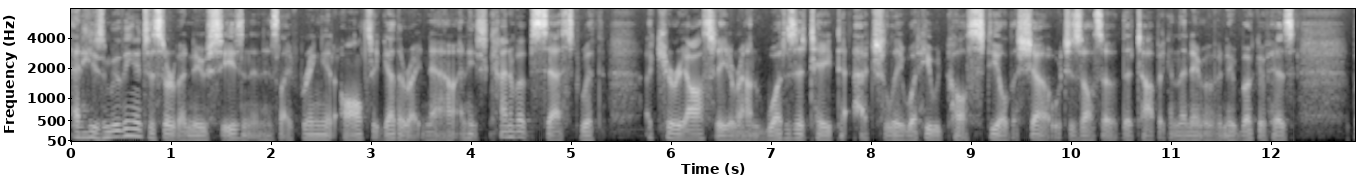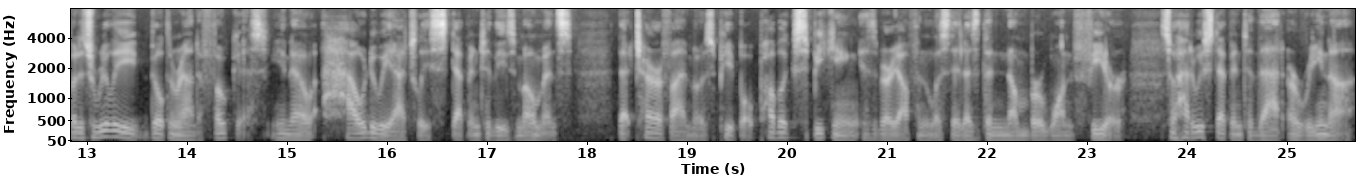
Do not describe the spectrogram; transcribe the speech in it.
And he's moving into sort of a new season in his life, bringing it all together right now. And he's kind of obsessed with a curiosity around what does it take to actually what he would call steal the show, which is also the topic and the name of a new book of his but it's really built around a focus. You know, how do we actually step into these moments that terrify most people? Public speaking is very often listed as the number one fear. So, how do we step into that arena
